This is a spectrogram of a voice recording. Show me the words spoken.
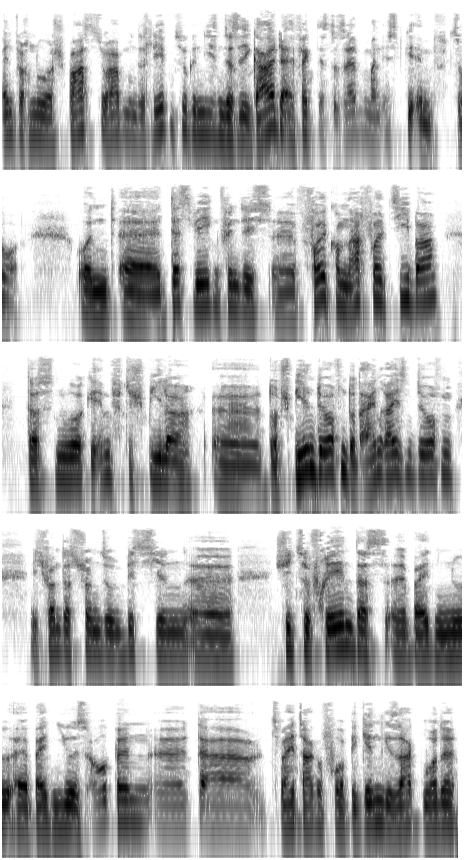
einfach nur Spaß zu haben und das Leben zu genießen, das ist egal. Der Effekt ist derselbe, man ist geimpft. So. Und äh, deswegen finde ich es äh, vollkommen nachvollziehbar, dass nur geimpfte Spieler äh, dort spielen dürfen, dort einreisen dürfen. Ich fand das schon so ein bisschen äh, schizophren, dass äh, bei, den, äh, bei den US Open äh, da zwei Tage vor Beginn gesagt wurde,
